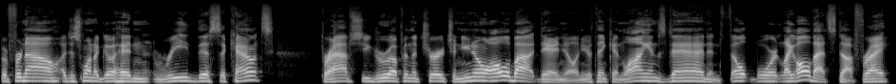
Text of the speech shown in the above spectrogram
But for now, I just want to go ahead and read this account. Perhaps you grew up in the church and you know all about Daniel and you're thinking lion's den and felt board, like all that stuff, right?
